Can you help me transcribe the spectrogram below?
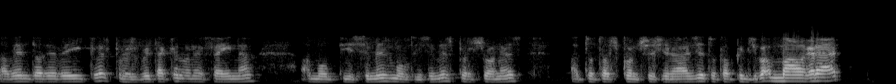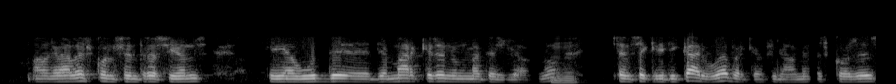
la venda de vehicles, però és veritat que dona feina a moltíssimes, moltíssimes persones, a tots els concessionaris i a tot el principal, malgrat, malgrat les concentracions que hi ha hagut de, de marques en un mateix lloc, no? Mm -hmm. Sense criticar-ho, eh? perquè finalment les coses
